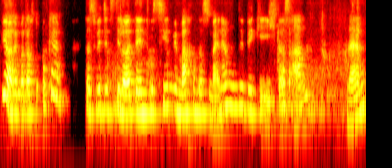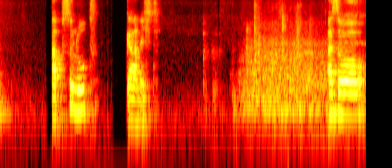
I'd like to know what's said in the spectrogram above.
ja, ich habe gedacht, okay, das wird jetzt die Leute interessieren, wie machen das meine Hunde, wie gehe ich das an? Nein, absolut gar nicht. Also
